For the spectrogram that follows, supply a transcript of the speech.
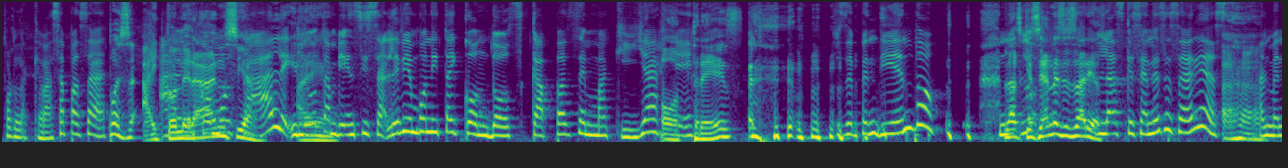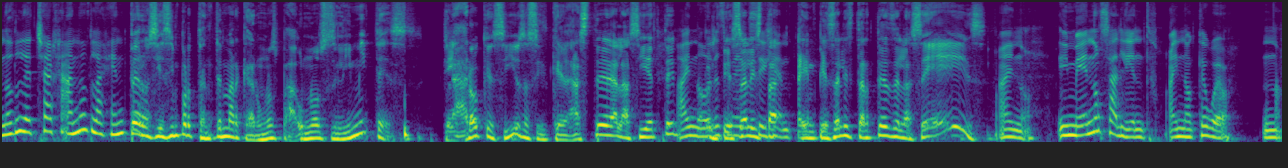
por la que vas a pasar. Pues hay tolerancia. sale. Y luego Ay. también si sale bien bonita y con dos capas de maquillaje. O tres. Pues dependiendo. Las que sean necesarias. Las que sean necesarias. Ajá. Al menos le echa ganas la gente. Pero sí es importante marcar unos, unos límites. Claro que sí. O sea, si quedaste a las 7, Ay, no, empieza, a listar- empieza a listarte desde las 6. Ay, no. Y menos saliendo. Ay, no, qué hueva. No.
